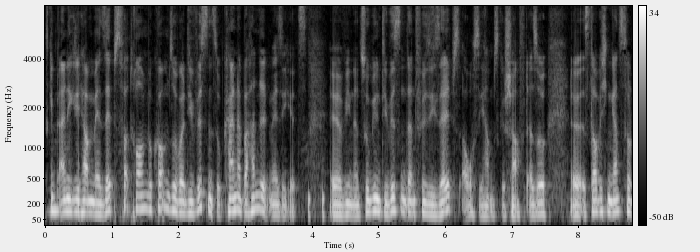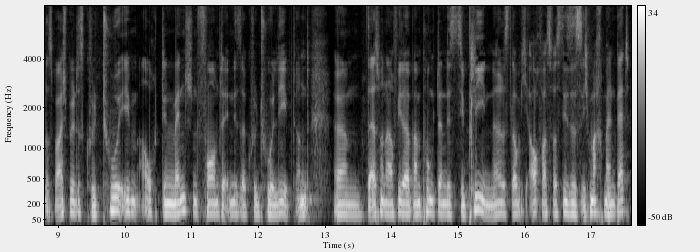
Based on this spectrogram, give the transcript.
Es gibt einige, die haben mehr Selbstvertrauen bekommen, so, weil die wissen so, keiner behandelt mehr sie jetzt äh, wie ein Azubi und die wissen dann für sich selbst auch, sie haben es geschafft. Also äh, ist, glaube ich, ein ganz tolles Beispiel, dass Kultur eben auch den Menschen formt, der in dieser Kultur lebt. Und ähm, da ist man dann auch wieder beim Punkt dann Disziplin. Ne? Das ist, glaube ich, auch was, was dieses, ich mache mein Bett,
